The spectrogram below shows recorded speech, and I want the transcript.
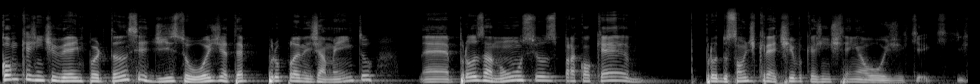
como que a gente vê a importância disso hoje até para o planejamento, é, para os anúncios, para qualquer produção de criativo que a gente tenha hoje? Que- que-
